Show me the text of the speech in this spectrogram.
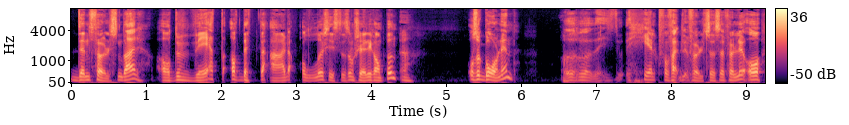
den følelsen der, av at du vet at dette er det aller siste som skjer i kampen, Ja. og så går han inn. Helt forferdelig følelse, selvfølgelig. Og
